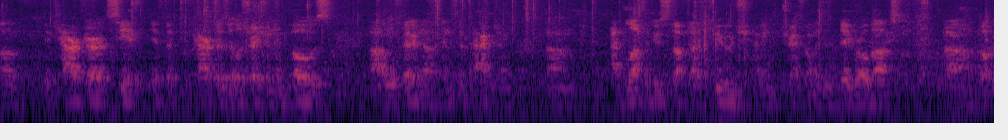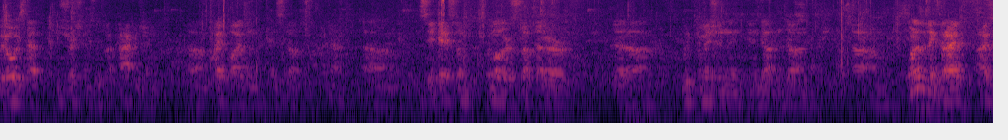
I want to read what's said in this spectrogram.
of the character, see if, if the character's illustration and pose uh, will fit into, into the packaging. Um, I'd love to do stuff that are huge, I mean, Transformers is big robots, um, but we always have restrictions with our packaging, um, height-wise and, and stuff. Um, So here's some, some other stuff that are, that, uh, we commissioned and, and gotten done. Um, One of the things that I've, I've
